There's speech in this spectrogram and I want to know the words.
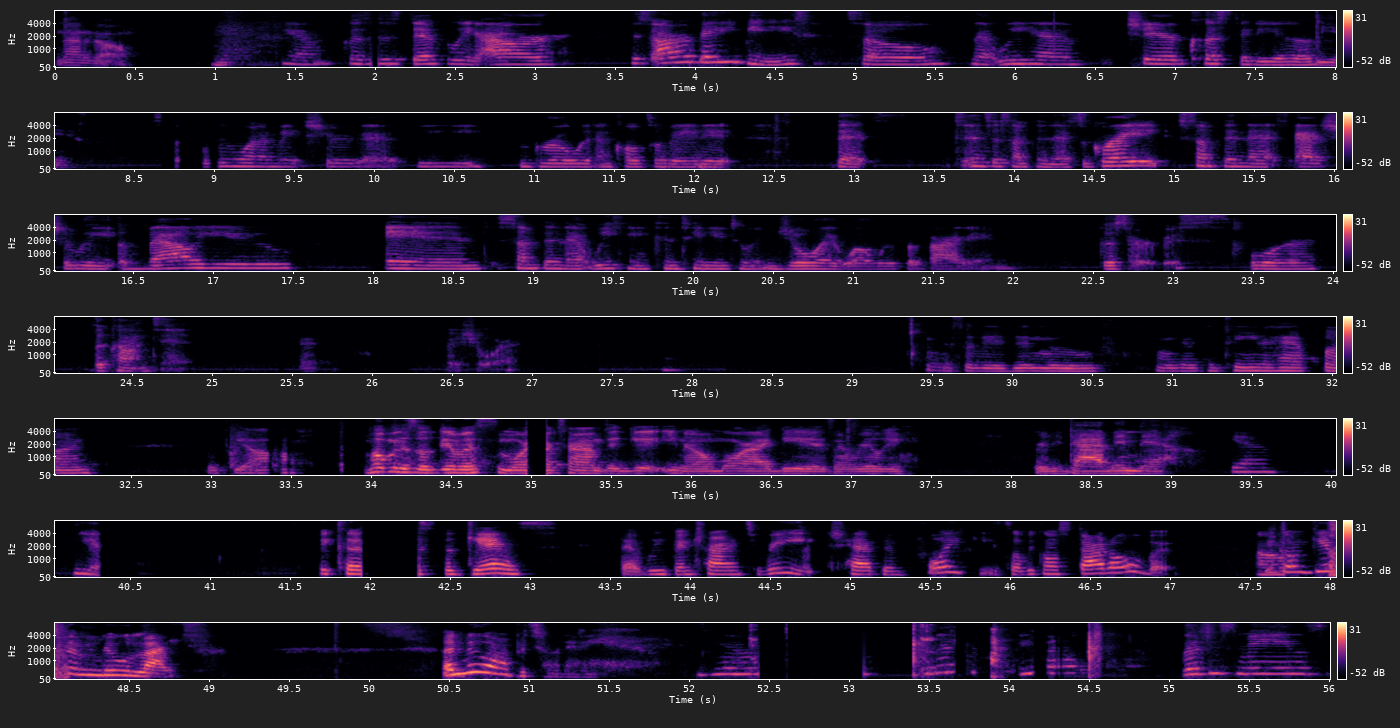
Not at all. Yeah, because it's definitely our it's our babies, so that we have shared custody of. Yes. So we want to make sure that we grow it and cultivate it that's into something that's great, something that's actually of value, and something that we can continue to enjoy while we're providing the service or the content. For sure. This will be a good move. I'm gonna continue to have fun with y'all. I'm hoping this will give us more time to get, you know, more ideas and really, really dive in there. Yeah. Yeah. Because the guests that we've been trying to reach have been flaky. So we're going to start over. We're Um, going to give them new life, a new opportunity. Yeah. It, you know, that just means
